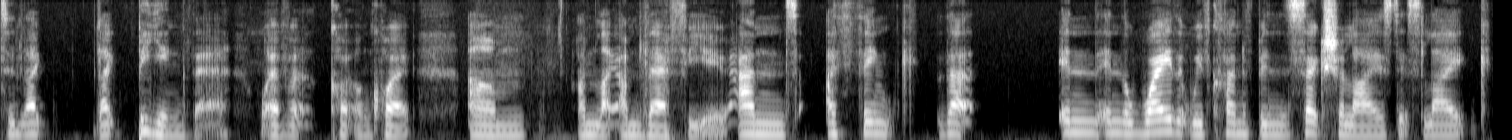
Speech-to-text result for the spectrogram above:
to like like being there, whatever quote unquote. Um, I'm like I'm there for you, and I think that in in the way that we've kind of been sexualized, it's like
